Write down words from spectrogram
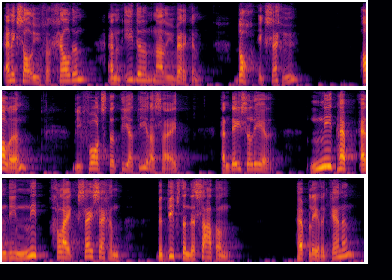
En ik zal u vergelden en een ieder naar u werken. Doch ik zeg u, allen die voorts de Thyatira zijt en deze leer niet hebt en die niet gelijk zij zeggen de diepsten des Satan heb leren kennen,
